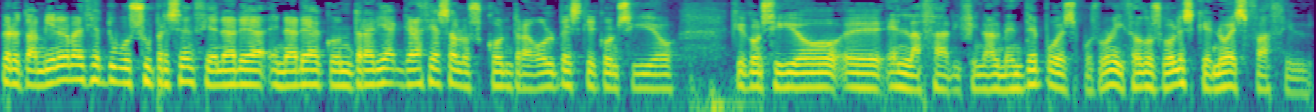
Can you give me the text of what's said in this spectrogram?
pero también el Valencia tuvo su presencia en área en área contraria gracias a los contragolpes que consiguió que consiguió eh, enlazar. Y finalmente pues pues bueno hizo dos goles que no es fácil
